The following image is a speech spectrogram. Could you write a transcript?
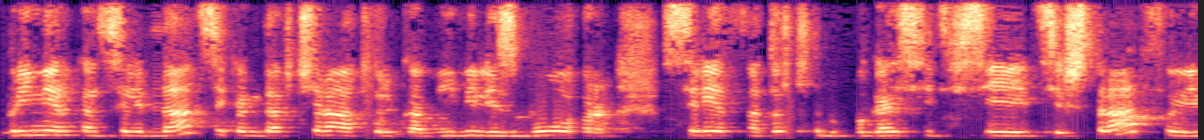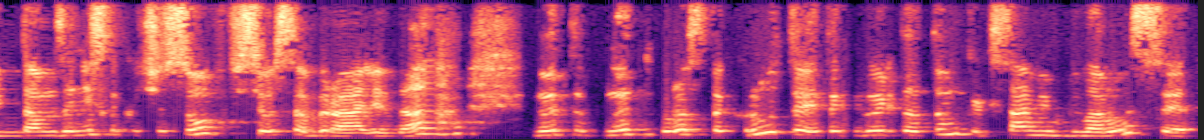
пример консолидации, когда вчера только объявили сбор средств на то, чтобы погасить все эти штрафы, и там за несколько часов все собрали, да, ну это, ну это просто круто, это говорит о том, как сами белорусы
